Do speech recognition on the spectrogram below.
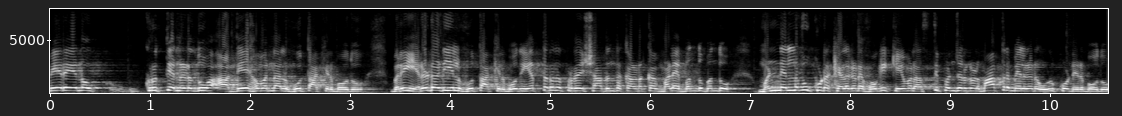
ಬೇರೆ ಏನೋ ಕೃತ್ಯ ನಡೆದು ಆ ದೇಹವನ್ನ ಅಲ್ಲಿ ಹೂತಾಕಿರ್ಬೋದು ಬರೀ ಎರಡು ಅಡಿಯಲ್ಲಿ ಹೂತಾಕಿರ್ಬೋದು ಎತ್ತರದ ಪ್ರದೇಶ ಆದಂಥ ಕಾರಣಕ್ಕಾಗಿ ಮಳೆ ಬಂದು ಬಂದು ಮಣ್ಣೆಲ್ಲವೂ ಕೂಡ ಕೆಳಗಡೆ ಹೋಗಿ ಕೇವಲ ಅಸ್ಥಿಪಂಜರಗಳು ಮಾತ್ರ ಮೇಲ್ಗಡೆ ಉಳ್ಕೊಂಡಿರಬಹುದು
